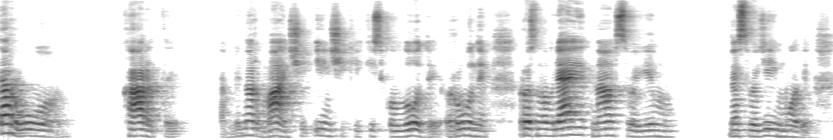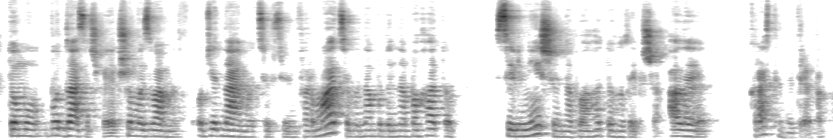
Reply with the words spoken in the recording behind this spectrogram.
таро, карти, там, Лінорман чи інші якісь колоди, руни розмовляють на, своєму, на своїй мові. Тому, будь ласка, якщо ми з вами об'єднаємо цю всю інформацію, вона буде набагато сильніша, набагато глибша. Але красти не треба.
